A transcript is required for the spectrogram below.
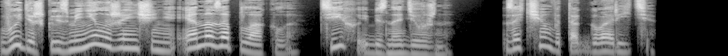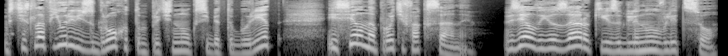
Выдержка изменила женщине, и она заплакала, тихо и безнадежно. «Зачем вы так говорите?» Мстислав Юрьевич с грохотом притянул к себе табурет и сел напротив Оксаны. Взял ее за руки и заглянул в лицо.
